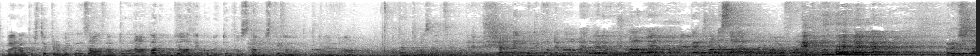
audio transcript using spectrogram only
To byl jenom prostě prvotní záznam toho nápadu udělat jakoby tu postavu s tím emotikonem a, a tento rozhled Tady už žádný emotikon nemáme, tady už máme, tady už máme sál. Tady máme sál. Proč to?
